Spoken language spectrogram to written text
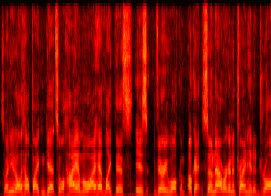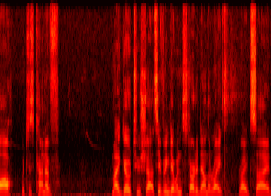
So I need all the help I can get. So a high MOI head like this is very welcome. Okay, so now we're gonna try and hit a draw, which is kind of my go-to shot. See if we can get one started down the right, right side.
